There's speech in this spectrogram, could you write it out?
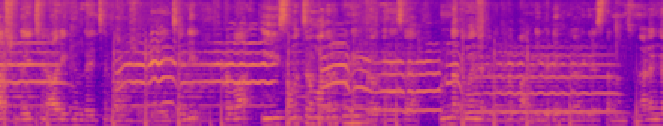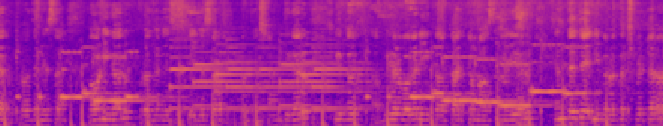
ఆశ దయచండి ఆరోగ్యం దయచండి బలం శక్తి దయచండి ప్రభా ఈ సంవత్సరం మొదలుకొని ప్రభుత్వ ఉన్నతమైన కృప నీ బిడ్డకు మీరు అనుగ్రహిస్తాను మేడం గారు ప్రభుత్వం చేశారు భవానీ గారు ప్రభుత్వం చేశారు తేజ సార్ ప్రవర్తన శాంతి గారు మీకు అభివర్ గారు ఈ కా- కార్యక్రమం ఆస్తున్నారు ఎంతైతే నీ పిల్లలకు ఖర్చు పెట్టారో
